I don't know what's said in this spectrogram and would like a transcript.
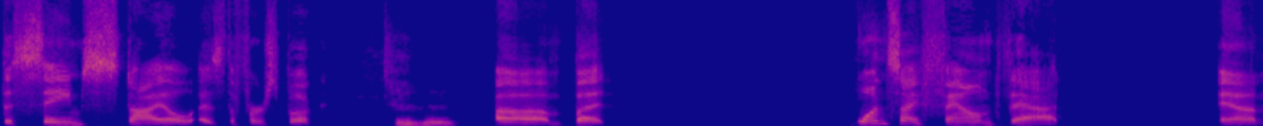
the same style as the first book. Mhm. Um, but once I found that, and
